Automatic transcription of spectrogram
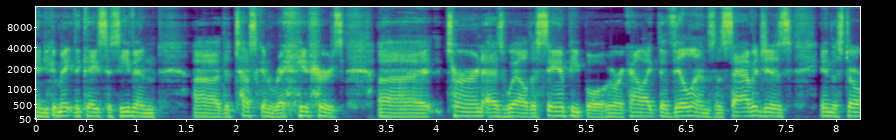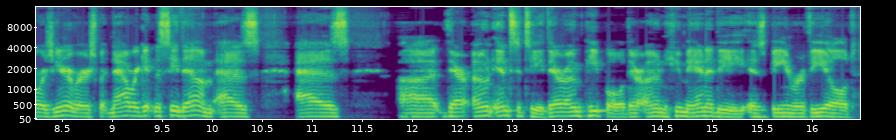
And you can make the case it's even uh, the Tusken Raiders uh, turn as well. The Sand People, who are kind of like the villains, the savages in the Star Wars universe, but now we're getting to see them as as uh, their own entity, their own people, their own humanity is being revealed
